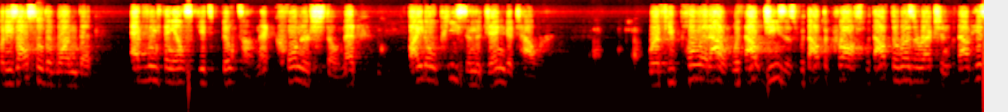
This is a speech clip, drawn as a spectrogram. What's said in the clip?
but he's also the one that everything else gets built on that cornerstone, that vital piece in the Jenga tower where if you pull it out without Jesus, without the cross, without the resurrection, without his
